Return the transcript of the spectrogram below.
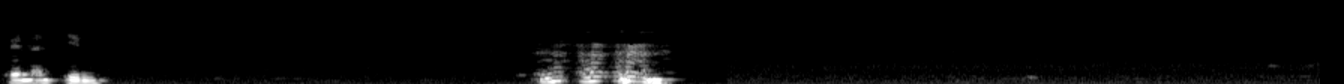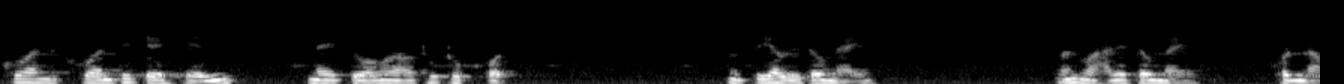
เป็นอันกิน ควรควรที่จะเห็นในตัวของเราทุกๆคนมันเปรี้ยวอยู่ตรงไหน มันหวานอยู่ตรงไหน คนเรา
